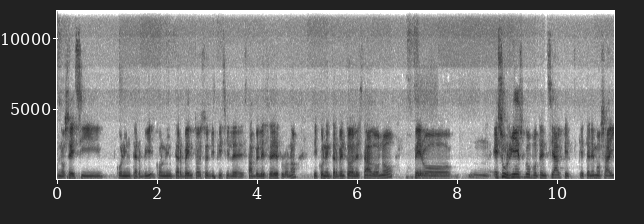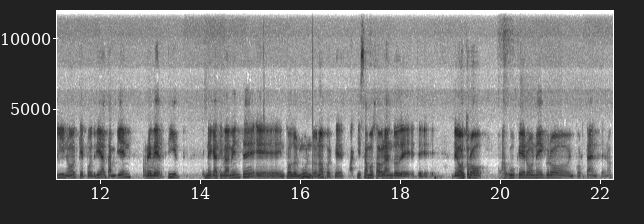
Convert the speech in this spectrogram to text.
no sé si con, con intervento, eso es difícil establecerlo, ¿no? Si con intervento del Estado o no, pero mm, es un riesgo potencial que, que, tenemos ahí, ¿no? Que podría también revertir negativamente eh, en todo el mundo, ¿no? Porque aquí estamos hablando de, de, de otro agujero negro importante, ¿no?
